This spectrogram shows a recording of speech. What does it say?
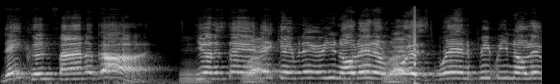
they couldn't find a God. You understand? Mm. Right. They came in there, you know, they done Right. ran the people, you know, they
